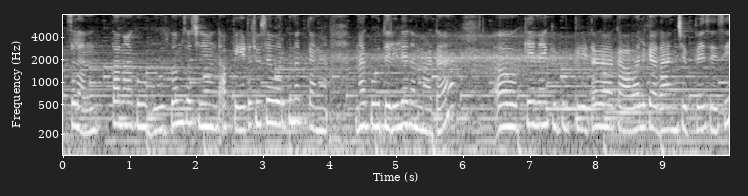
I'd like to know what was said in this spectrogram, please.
అసలు ఎంత నాకు గూస్ బంప్స్ వచ్చినాయంటే ఆ పీట చూసే వరకు నాకు కన- నాకు తెలియలేదన్నమాట ఓకే నాకు ఇప్పుడు పీట కావాలి కదా అని చెప్పేసేసి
